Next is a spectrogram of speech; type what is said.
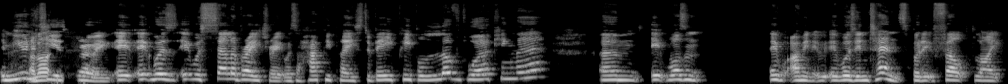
Immunity I, is growing. It, it was it was celebratory. It was a happy place to be. People loved working there. Um, it wasn't. It, I mean, it, it was intense, but it felt like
